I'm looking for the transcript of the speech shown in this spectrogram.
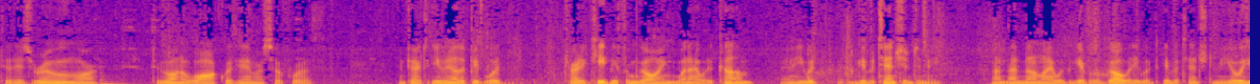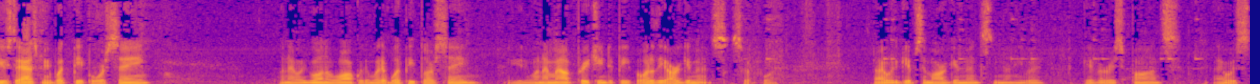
to his room or to go on a walk with him or so forth. In fact, even other people would try to keep me from going when I would come, and he would give attention to me. Not, not only I would be able to go, but he would give attention to me. He always used to ask me what people were saying when I would go on a walk with him. What, what people are saying when I'm out preaching to people. What are the arguments and so forth. I would give some arguments, and then he would give a response. That was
